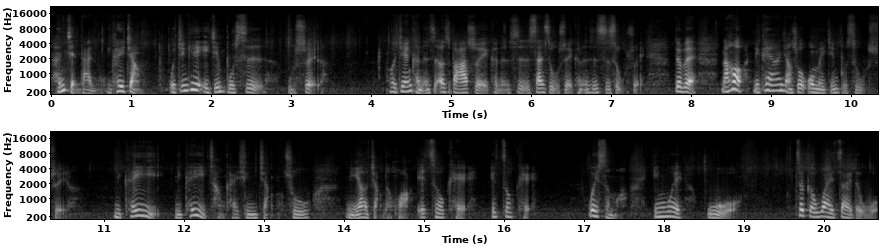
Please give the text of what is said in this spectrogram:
很简单，你可以讲，我今天已经不是五岁了，我今天可能是二十八岁，可能是三十五岁，可能是四十五岁，对不对？然后你可以跟他讲说，我们已经不是五岁了。你可以，你可以敞开心讲出你要讲的话。It's okay, it's okay。为什么？因为我这个外在的我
